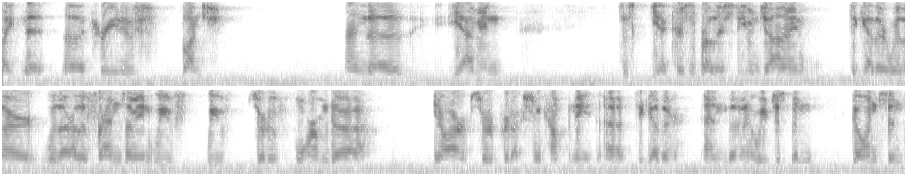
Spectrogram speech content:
tight knit, uh, creative bunch, and uh, yeah, I mean, just yeah, Chris's brothers, Steve and John. I mean, together with our with our other friends, I mean, we've we've sort of formed, uh, you know, our sort of production company uh, together, and uh, we've just been going since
